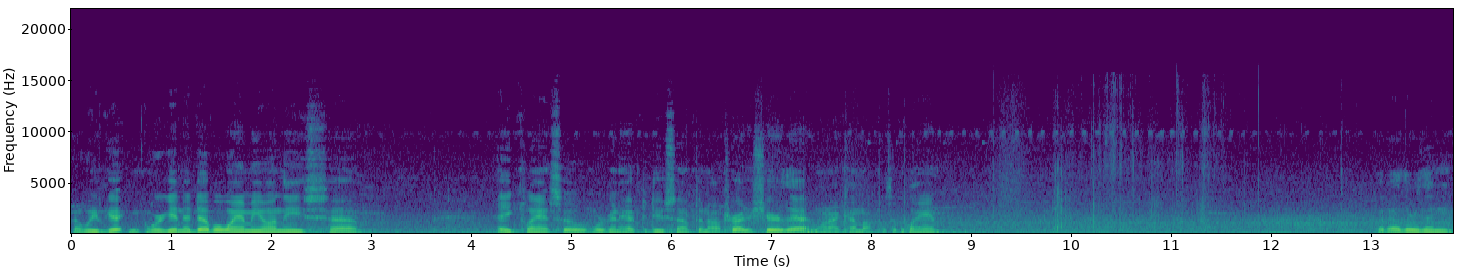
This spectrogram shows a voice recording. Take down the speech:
But we've got we're getting a double whammy on these uh, eggplants, so we're going to have to do something. I'll try to share that when I come up with a plan. But other than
